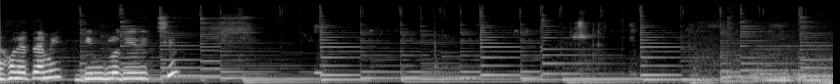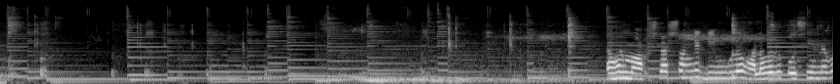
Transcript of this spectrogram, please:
এখন এতে আমি ডিমগুলো দিয়ে দিচ্ছি। এখন মশলার সঙ্গে ডিমগুলো ভালোভাবে কষিয়ে নেব।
